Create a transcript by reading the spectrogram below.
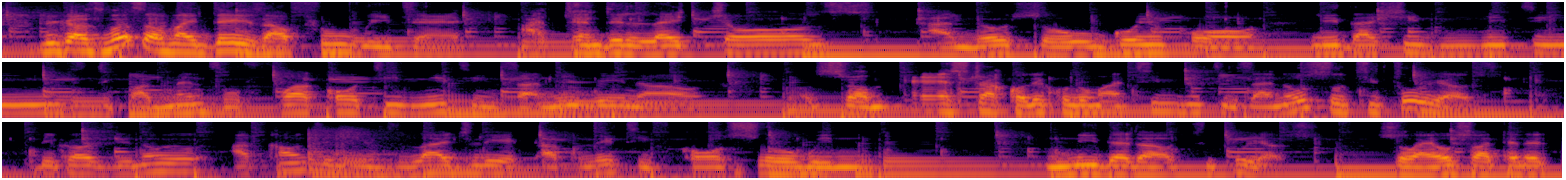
because most of my days are full with uh, attending lectures and also going for leadership meetings, departmental faculty meetings, and even uh, some extracurriculum activities and also tutorials. Because you know accounting is largely a calculative course so we needed our tutorials. So i also attended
